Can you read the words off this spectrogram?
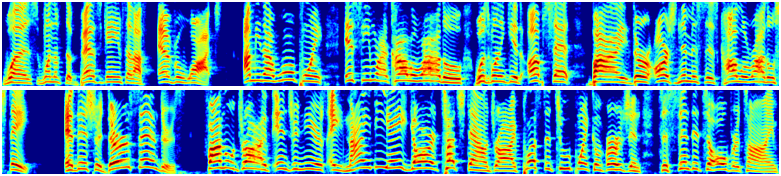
was one of the best games that I've ever watched. I mean, at one point, it seemed like Colorado was going to get upset by their arch nemesis, Colorado State. And then Shedeur Sanders, final drive, engineers a 98 yard touchdown drive plus the two point conversion to send it to overtime.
